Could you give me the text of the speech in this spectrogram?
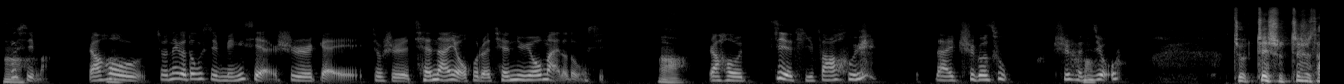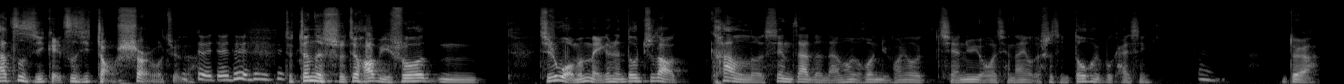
东西。嘛。然后就那个东西明显是给就是前男友或者前女友买的东西，啊，然后借题发挥，来吃个醋，吃很久。就这是这是他自己给自己找事儿，我觉得。对对对对对。就真的是就好比说，嗯，其实我们每个人都知道，看了现在的男朋友或女朋友、前女友或前男友的事情，都会不开心。嗯，对啊，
